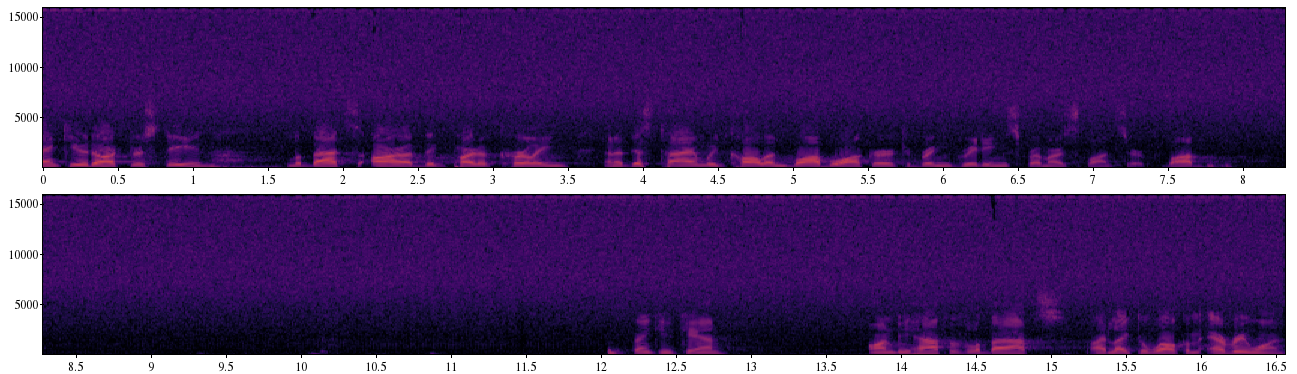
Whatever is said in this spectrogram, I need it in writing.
Thank you, Dr. Steve. Labatt's are a big part of curling, and at this time we'd call on Bob Walker to bring greetings from our sponsor. Bob? Thank you, Ken. On behalf of Labatt's, I'd like to welcome everyone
